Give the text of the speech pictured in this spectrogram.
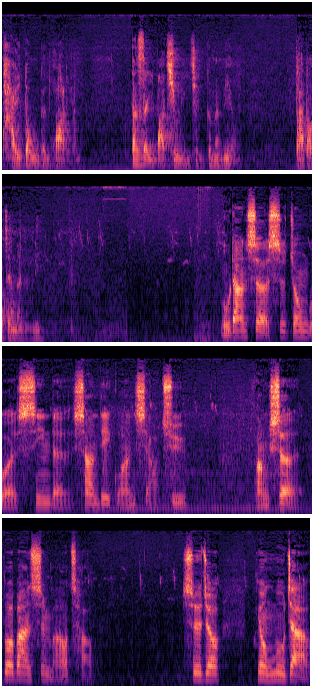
台东跟花莲，但是在一八七五年以前根本没有达到这样的能力。牡丹社是中国新的山地管辖区，房舍多半是茅草，四周用木栅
